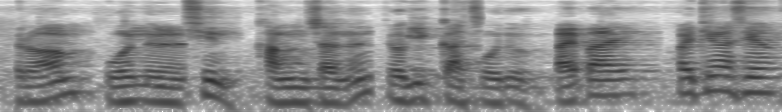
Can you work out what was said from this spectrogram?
그럼 오늘 신 강좌는 여기까지 모두 바이바이 화이팅 하세요.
